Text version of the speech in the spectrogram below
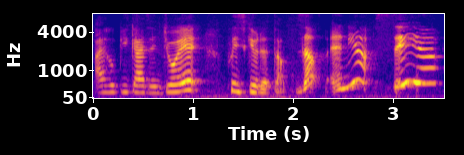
I hope you guys enjoy it. Please give it a thumbs up and yeah, see ya!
